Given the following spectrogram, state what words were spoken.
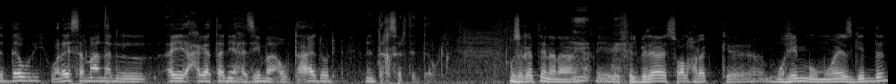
الدوري وليس معنى ال- أي حاجة تانية هزيمة أو تعادل إن أنت خسرت الدوري بص يا كابتن أنا يعني في البداية سؤال حضرتك مهم ومميز جدا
